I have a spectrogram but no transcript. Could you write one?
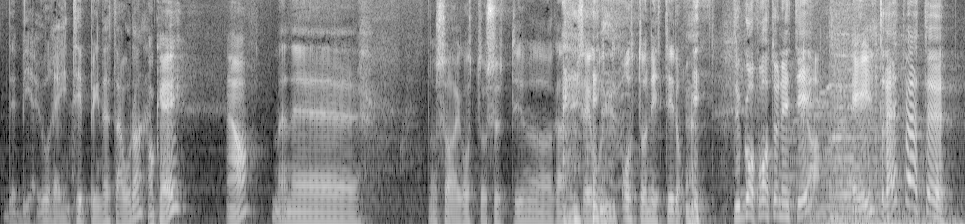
Det blir jo ren tipping, dette òg, da. Okay. Ja. Men eh, nå sa jeg 78, men da kan jeg si 98, da. Du går for 98? Helt rett, vet du.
